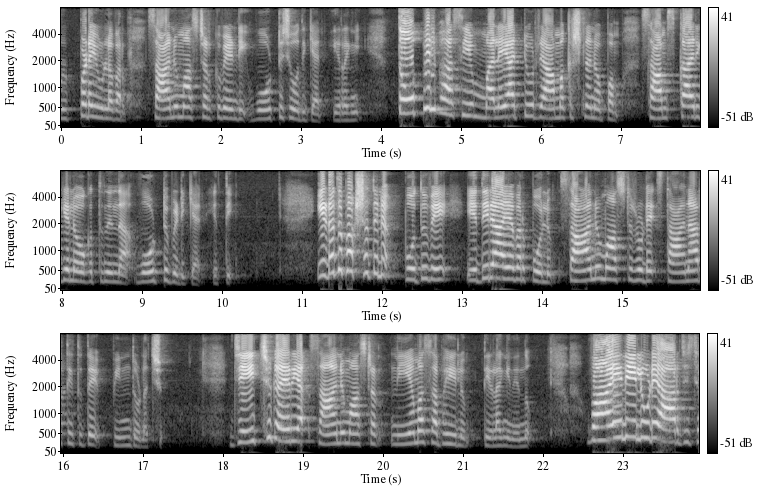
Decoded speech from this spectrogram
ഉൾപ്പെടെയുള്ളവർ സാനു മാസ്റ്റർക്കു വേണ്ടി വോട്ട് ചോദിക്കാൻ ഇറങ്ങി. തോപ്പിൽ ഭാസിയും മലയാറ്റൂർ രാമകൃഷ്ണനൊപ്പം സാംസ്കാരിക ലോകത്തു നിന്ന് വോട്ട് പിടിക്കാൻ എത്തി. ഇടതുപക്ഷത്തിന് പൊതുവെ എതിരായവർ പോലും സാനു മാസ്റ്ററുടെ സ്ഥാനാർത്ഥിത്വത്തെ പിന്തുണച്ചു. ജയിച്ചു കയറിയ സാനു മാസ്റ്റർ നിയമസഭയിലും തിളങ്ങി നിന്നു. വായനയിലൂടെ ആർജിച്ച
